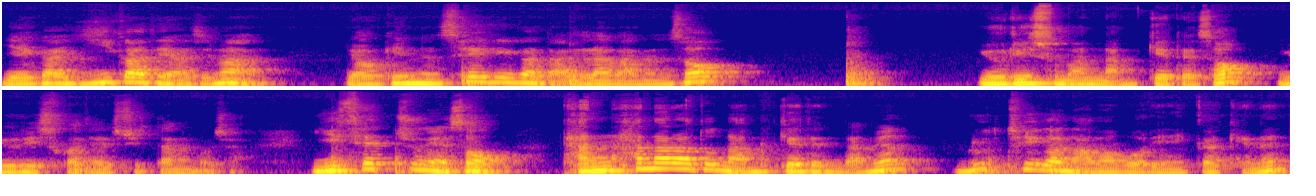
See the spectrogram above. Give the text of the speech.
얘가 2가 돼야지만 여기 있는 3개가 날아가면서 유리수만 남게 돼서 유리수가 될 수 있다는 거죠. 이 셋 중에서 단 하나라도 남게 된다면 루트 2가 남아버리니까 걔는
